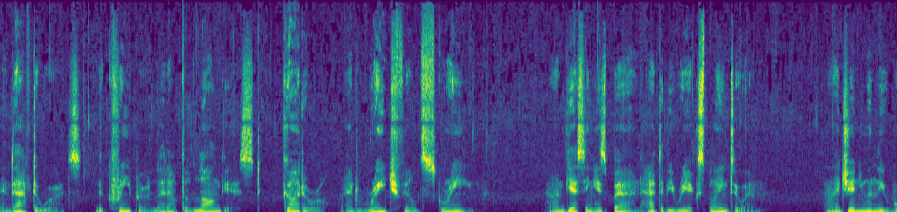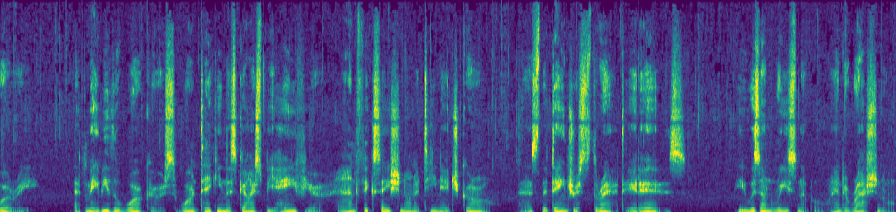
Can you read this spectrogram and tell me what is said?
And afterwards, the creeper let out the longest, guttural, and rage filled scream. I'm guessing his ban had to be re explained to him. I genuinely worry that maybe the workers weren't taking this guy's behavior and fixation on a teenage girl as the dangerous threat it is. He was unreasonable and irrational,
